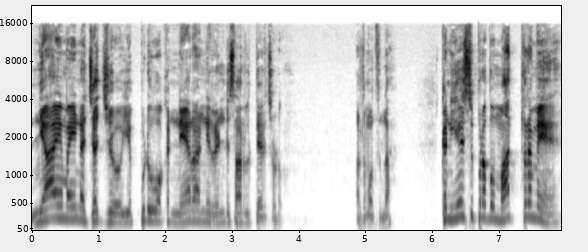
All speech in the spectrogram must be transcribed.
న్యాయమైన జడ్జు ఎప్పుడు ఒక నేరాన్ని రెండు సార్లు తీర్చడు అర్థమవుతుందా? కానీ యేసుప్రభు మాత్రమే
